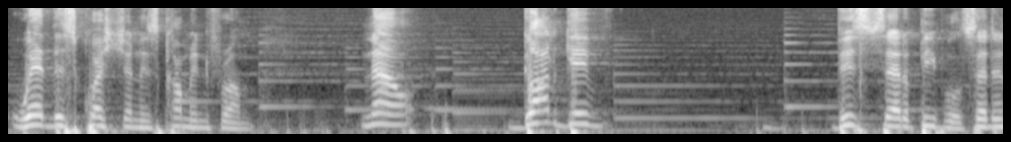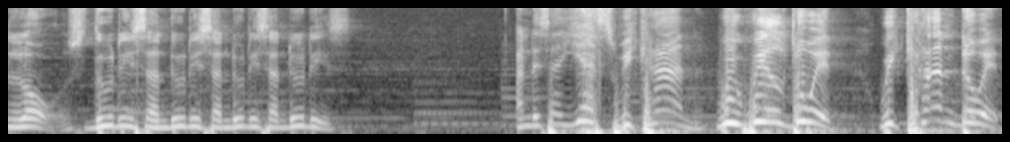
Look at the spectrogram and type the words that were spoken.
where this question is coming from. Now, God gave this set of people certain laws do this and do this and do this and do this. And they said, Yes, we can. We will do it. We can do it.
